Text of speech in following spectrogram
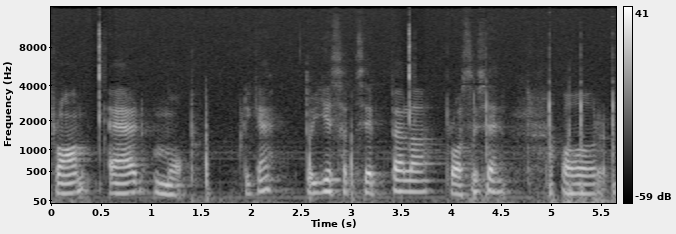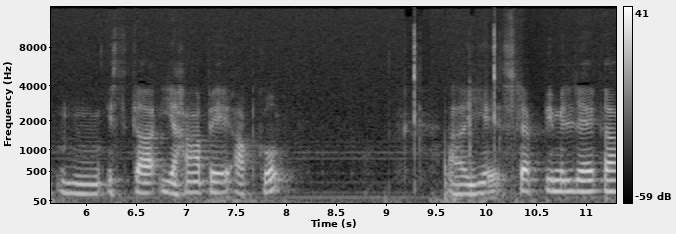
फ्रॉम एड मोप ठीक है? तो ये सबसे पहला प्रोसेस है और इसका यहाँ पे आपको ये स्टेप भी मिल जाएगा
